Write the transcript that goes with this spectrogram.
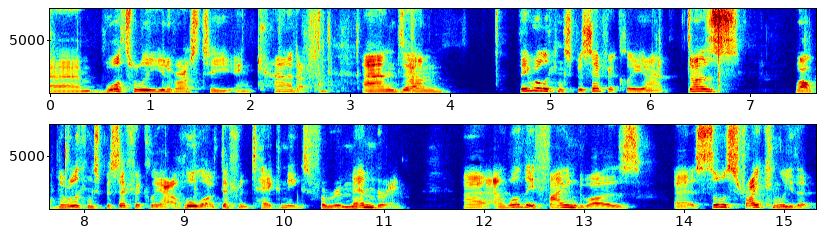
um, Waterloo University in Canada. And um, they were looking specifically at does, well, they were looking specifically at a whole lot of different techniques for remembering. Uh, and what they found was uh, so strikingly that,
